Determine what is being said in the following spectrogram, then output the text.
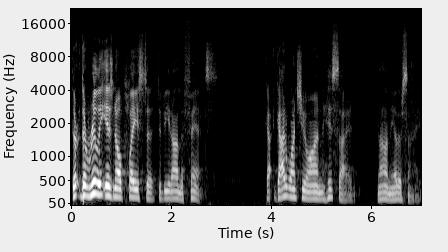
There, there really is no place to, to be on the fence. God, wants you on his side, not on the other side.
